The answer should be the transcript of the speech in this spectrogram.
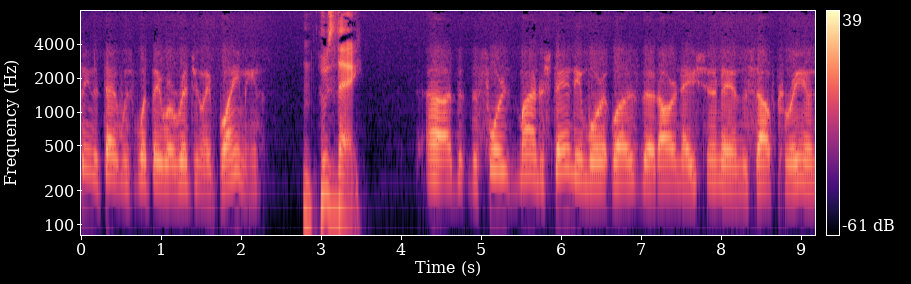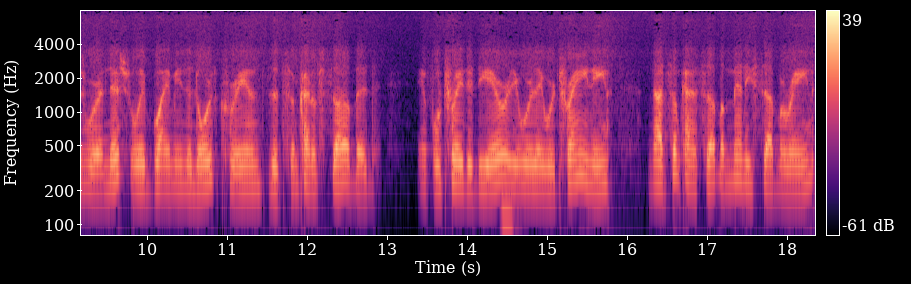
seen that that was what they were originally blaming. Hmm. Who's they? Uh, the, the source, my understanding wa- was that our nation and the South Koreans were initially blaming the North Koreans that some kind of sub had infiltrated the area where they were training, not some kind of sub, a mini submarine,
